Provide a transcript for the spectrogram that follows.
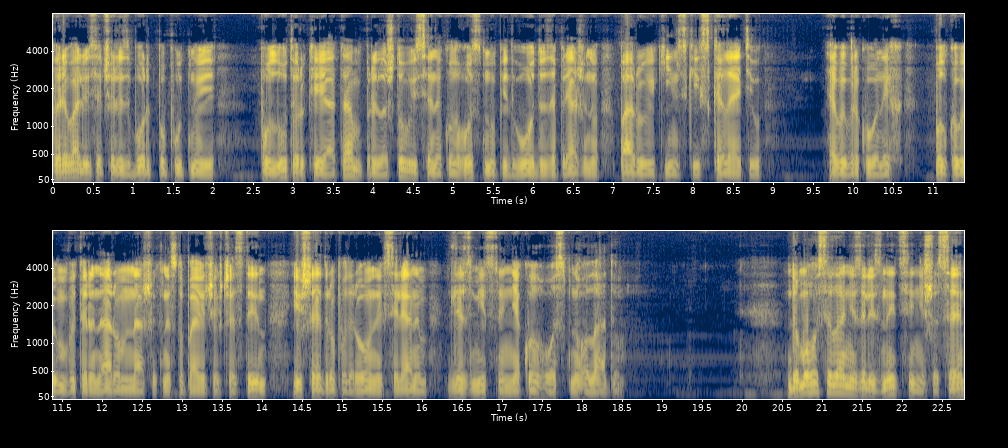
перевалююся через борт попутної полуторки, а там прилаштовуюся на колгоспну підводу, запряжену парою кінських скелетів, вибракуваних полковим ветеринаром наших наступаючих частин і щедро подарованих селянам для зміцнення колгоспного ладу. До мого села ні залізниці, ні шосе,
